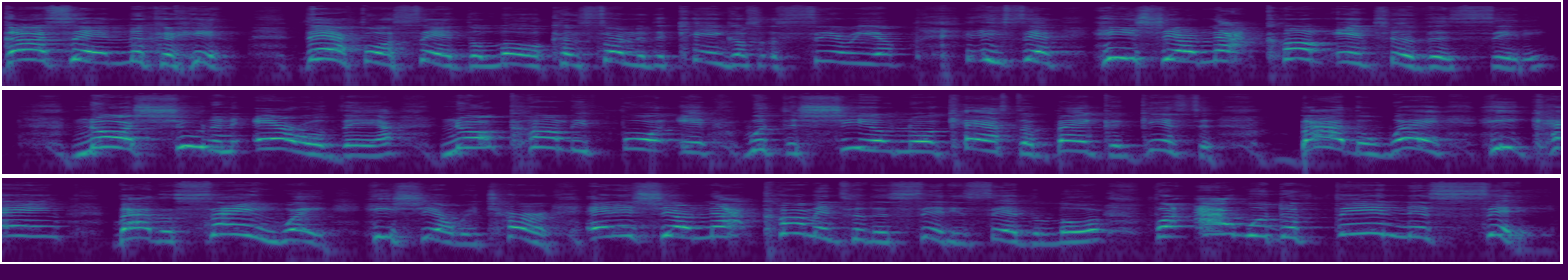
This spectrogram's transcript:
God said, Look at here. Therefore said the Lord concerning the king of Assyria, He said, He shall not into this city, nor shoot an arrow there, nor come before it with the shield, nor cast a bank against it. By the way, he came, by the same way he shall return, and it shall not come into the city, said the Lord, for I will defend this city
